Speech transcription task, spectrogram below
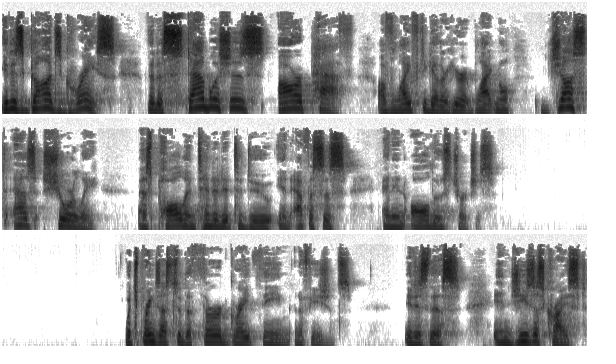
It is God's grace that establishes our path of life together here at Blacknell just as surely as Paul intended it to do in Ephesus and in all those churches. Which brings us to the third great theme in Ephesians. It is this in Jesus Christ,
